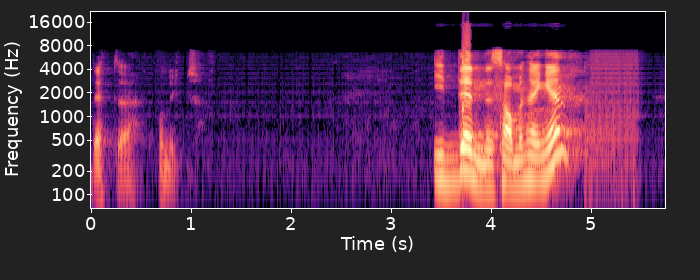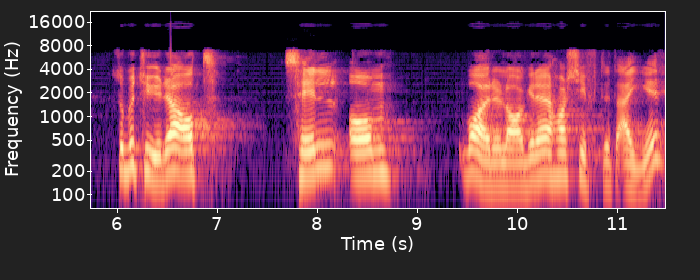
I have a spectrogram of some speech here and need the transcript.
dette på nytt. I denne sammenhengen så betyr det at selv om varelageret har skiftet eier,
